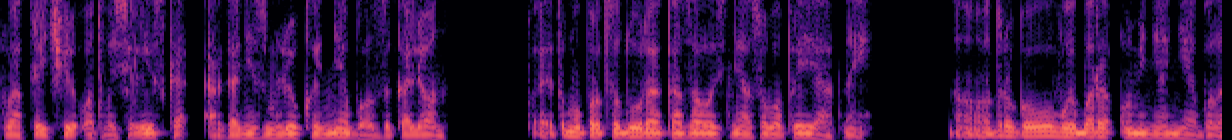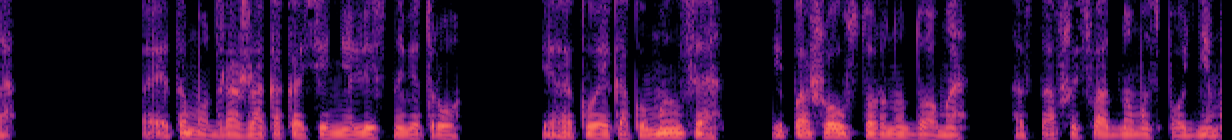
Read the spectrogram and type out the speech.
В отличие от Василиска, организм Люка не был закален, поэтому процедура оказалась не особо приятной. Но другого выбора у меня не было. Поэтому, дрожа как осенний лист на ветру, я кое-как умылся и пошел в сторону дома, оставшись в одном из подним.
